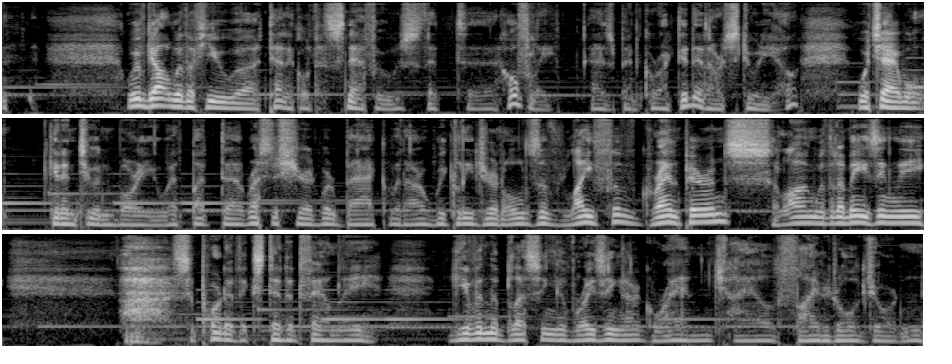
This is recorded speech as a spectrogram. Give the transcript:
We've dealt with a few uh, technical snafus that uh, hopefully has been corrected in our studio, which I won't get into and bore you with, but uh, rest assured we're back with our weekly journals of life of grandparents, along with an amazingly supportive extended family given the blessing of raising our grandchild, five year old Jordan,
